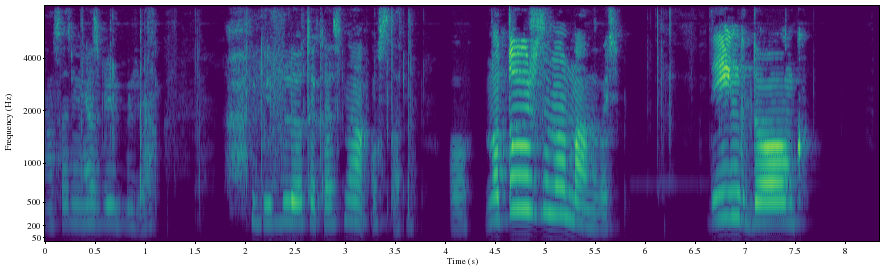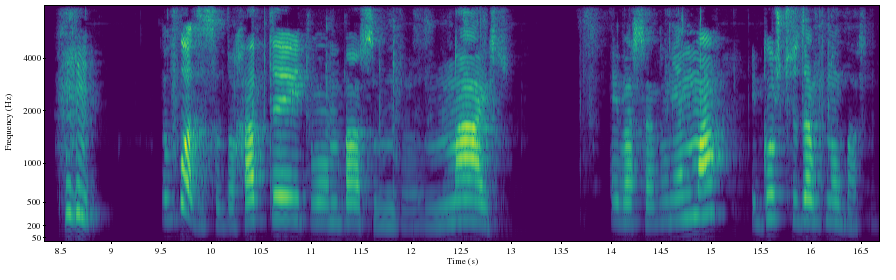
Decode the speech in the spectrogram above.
A to nie jest Biblia. Biblioteka jest na ostatnim. O, no to już normalne weź. Ding dong. no wchodzę sobie do chaty i tu mam basen. Nice. Ej, basenu nie ma i gościu zamknął basen.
